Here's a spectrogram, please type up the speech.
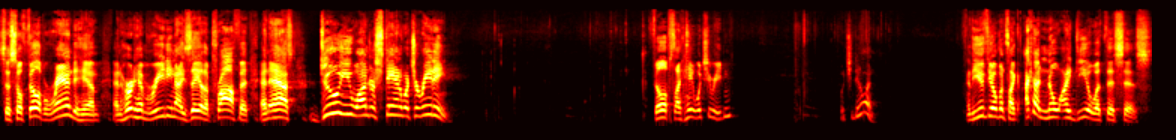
Says, So Philip ran to him and heard him reading Isaiah the prophet and asked, Do you understand what you're reading? Philip's like, Hey, what you reading? What you doing? And the Ethiopian's like, I got no idea what this is.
